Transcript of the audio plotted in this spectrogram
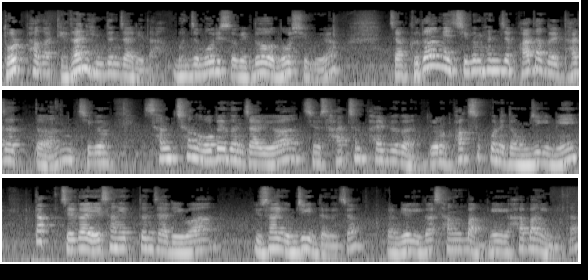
돌파가 대단히 힘든 자리다. 먼저 머릿속에 넣어 놓으시고요. 자그 다음에 지금 현재 바닥을 다졌던 지금 3,500원 자리와 지금 4,800원 요런 박스권에 대한 움직임이 딱 제가 예상했던 자리와 유사하게 움직인다 그죠? 그럼 여기가 상방 여기가 하방입니다.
